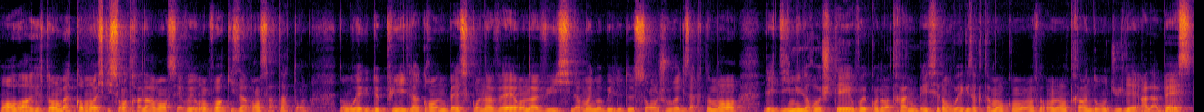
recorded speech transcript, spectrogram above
on va voir exactement bah, comment est-ce qu'ils sont en train d'avancer. On voit qu'ils avancent à tâtons. Donc vous voyez que depuis la grande baisse qu'on avait, on a vu ici la moyenne mobile de 200 jours exactement, les 10 000 rejetés, vous voyez qu'on est en train de baisser, donc vous voyez exactement qu'on est en train d'onduler à la baisse.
